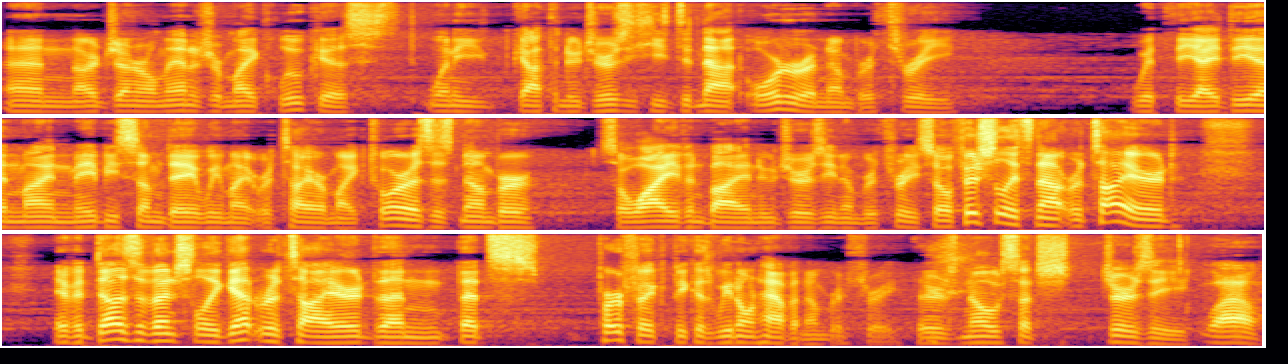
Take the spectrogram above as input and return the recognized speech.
and our general manager Mike Lucas, when he got the new jersey, he did not order a number three, with the idea in mind maybe someday we might retire Mike Torres' number. So why even buy a new jersey number three? So officially, it's not retired. If it does eventually get retired, then that's perfect because we don't have a number three. There's no such jersey Wow.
